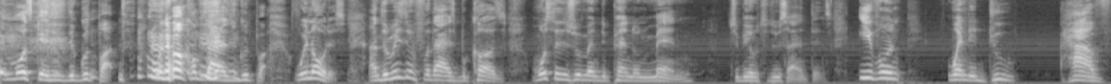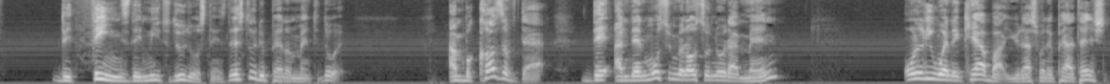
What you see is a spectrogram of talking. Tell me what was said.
In most cases, the good part. Whatever comes out is the good part. We know this, and the reason for that is because most of these women depend on men to be able to do certain things. Even when they do have the things they need to do those things, they still depend on men to do it. And because of that, they and then most women also know that men only when they care about you, that's when they pay attention.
